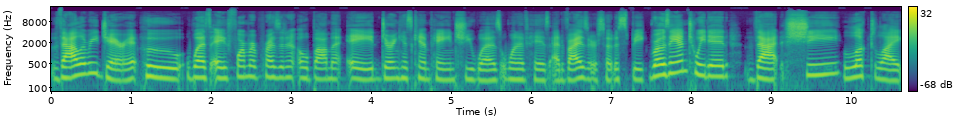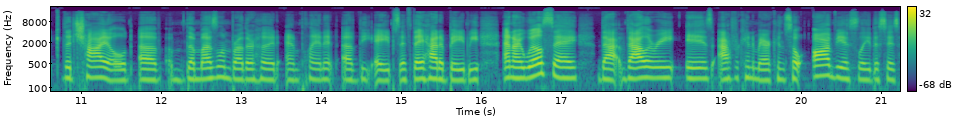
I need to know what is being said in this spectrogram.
Valerie Jarrett, who was a former President Obama aide during his campaign, she was one of his advisors, so to speak. Roseanne tweeted that she looked like the child of the Muslim Brotherhood and Planet of the Apes if they had a baby. And I will say that Valerie is African American, so obviously this is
